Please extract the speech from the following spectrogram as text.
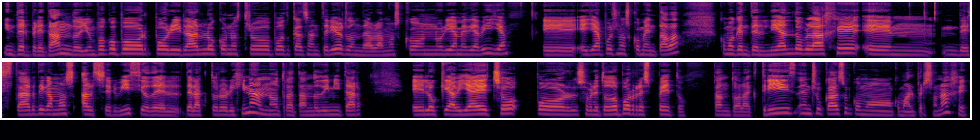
interpretando. Y un poco por, por hilarlo con nuestro podcast anterior, donde hablamos con Nuria Mediavilla, eh, ella pues nos comentaba como que entendía el doblaje em, de estar, digamos, al servicio del, del, actor original, ¿no? Tratando de imitar eh, lo que había hecho, por, sobre todo por respeto tanto a la actriz en su caso como, como al personaje.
